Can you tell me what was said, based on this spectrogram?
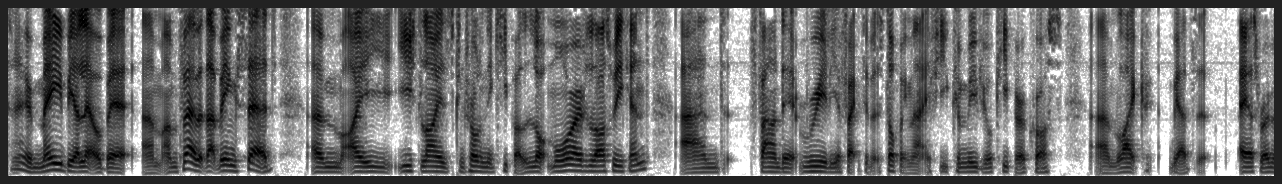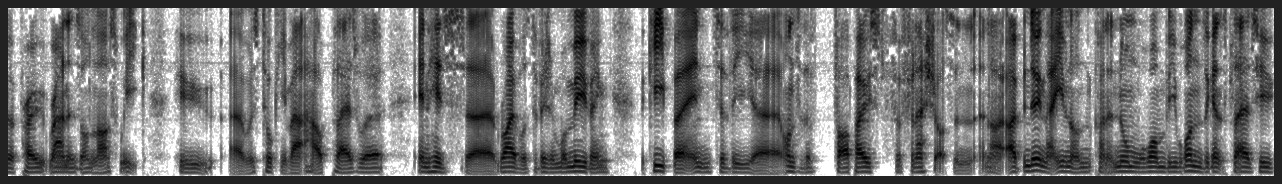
I don't know, maybe a little bit um, unfair. But that being said, um, I utilised controlling the keeper a lot more over the last weekend and found it really effective at stopping that. If you can move your keeper across, um, like we had AS Roma Pro Ranners on last week, who uh, was talking about how players were in his uh, rivals division were moving the keeper into the uh, onto the far post for finesse shots, and, and I, have been doing that even on kind of normal one v ones against players who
